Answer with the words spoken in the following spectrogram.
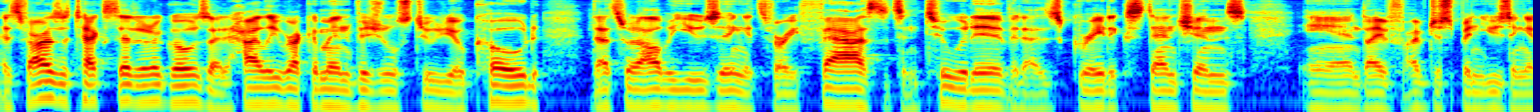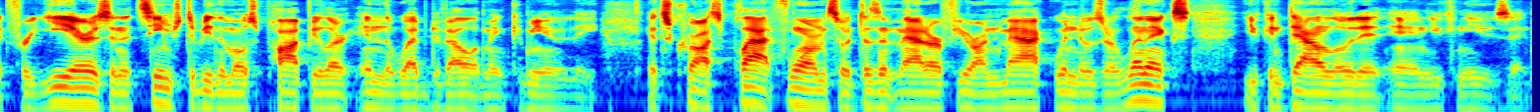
As far as a text editor goes, I'd highly recommend Visual Studio Code. That's what I'll be using. It's very fast, it's intuitive, it has great extensions, and I've, I've just been using it for years, and it seems to be the most popular in the web development community. It's cross-platform platform, so it doesn't matter if you're on Mac, Windows, or Linux. You can download it and you can use it.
